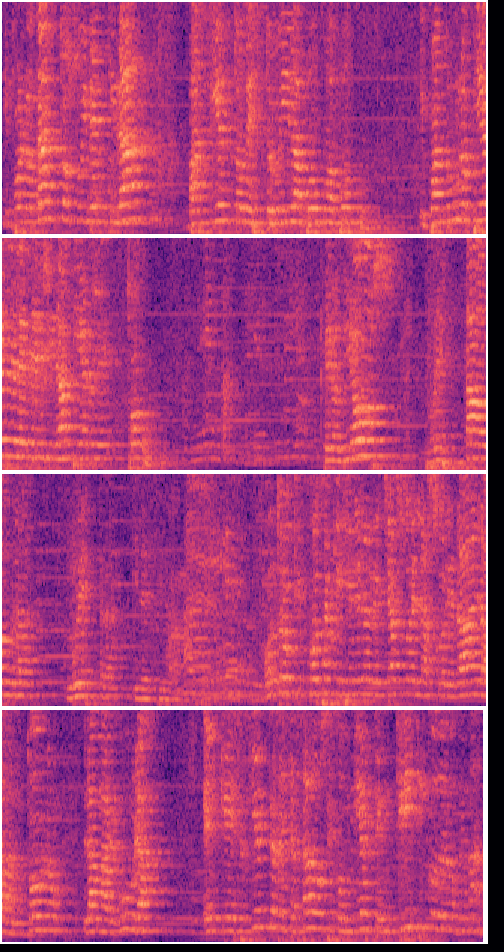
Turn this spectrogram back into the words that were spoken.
Y por lo tanto su identidad va siendo destruida poco a poco. Y cuando uno pierde la identidad, pierde todo. Pero Dios restaura nuestra identidad. Otra cosa que genera rechazo es la soledad, el abandono, la amargura. El que se siente rechazado se convierte en crítico de los demás.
